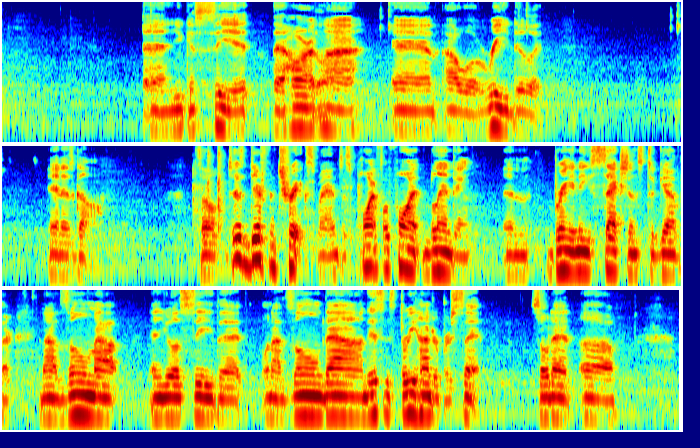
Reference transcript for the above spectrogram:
and you can see it, that hard line, and I will redo it and it's gone. So just different tricks, man. Just point for point blending and bringing these sections together. And I'll zoom out and you'll see that when I zoom down, this is 300%. So that uh,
